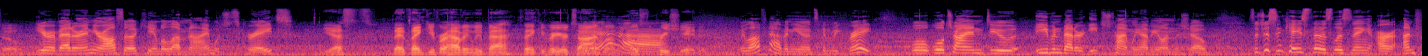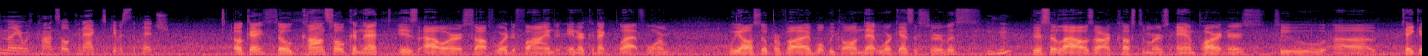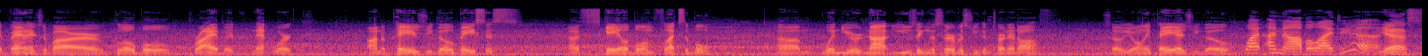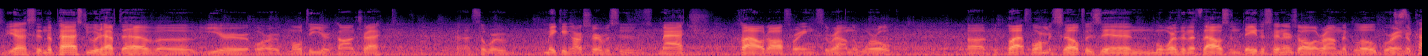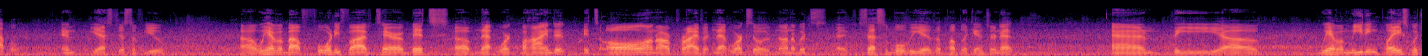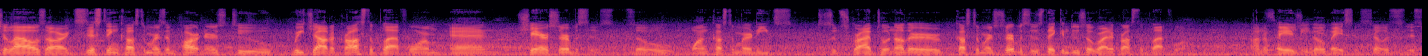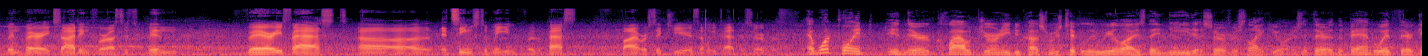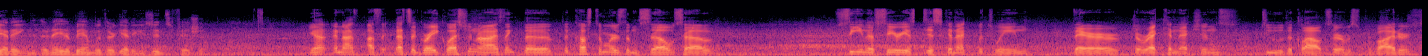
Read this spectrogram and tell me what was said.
So, You're a veteran. You're also a CUBE alumni, which is great. Yes, thank you for having me back. Thank you for your time. I'm most appreciated. We love having you. It's going to be great. We'll, we'll try and do even better each time we have you on the show. So just in case those listening are unfamiliar with Console Connect, give us the pitch. Okay, so Console Connect is our software-defined interconnect platform. We also provide what we call network as a service. Mhm. This allows our customers and partners to uh, take advantage of our global private network on a pay-as-you-go basis. Uh, scalable and flexible. Um, when you're not using the service, you can turn it off. So you only pay as you go. What a novel idea. Yes, yes. In the past, you would have to have a year or multi-year contract. Uh, so we're making our services match cloud offerings around the world. Uh, the platform itself is in more than a thousand data centers all around the globe. We're Just in a couple. and yes, just a few. Uh, we have about 45 terabits of network behind it. It's all on our private network, so none of it's accessible via the public internet. And the, uh, we have a meeting place which allows our existing customers and partners to reach out across the platform and share services. So one customer needs to subscribe to another customer's services, they can do so right across the platform on a pay-as-you-go basis. So it's, it's been very exciting for us. It's been very fast, uh, it seems to me, for the past five or six years that we've had the service. At what point in their cloud journey do customers typically realize they need a service like yours? That they're, the bandwidth they're getting, their native bandwidth they're getting is insufficient? Yeah, and I, I think that's a great question. I think the, the customers themselves have seen a serious disconnect between their direct connections to the cloud service providers,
